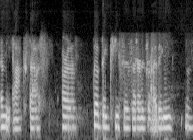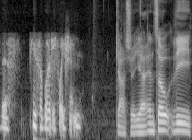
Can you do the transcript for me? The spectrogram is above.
and the access are the big pieces that are driving this piece of legislation. Gotcha. Yeah. And so the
